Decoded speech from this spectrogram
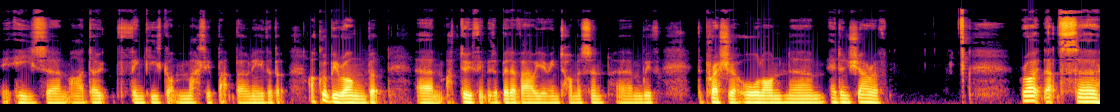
he's um, I don't think he's got massive backbone either, but I could be wrong. But um, I do think there's a bit of value in Thomerson um, with the pressure all on um, and Sharav. Right, that's uh,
